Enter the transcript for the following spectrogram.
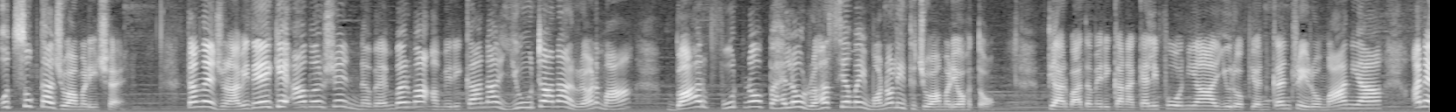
ઉત્સુકતા જોવા મળી છે. તમને જણાવી દઈએ કે આ વર્ષે નવેમ્બરમાં અમેરિકાના યુટાના રણમાં બાર ફૂટનો પહેલો રહસ્યમય મોનોલિથ જોવા મળ્યો હતો. ત્યારબાદ અમેરિકાના કેલિફોર્નિયા, યુરોપિયન કન્ટ્રી, રોમાનિયા અને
